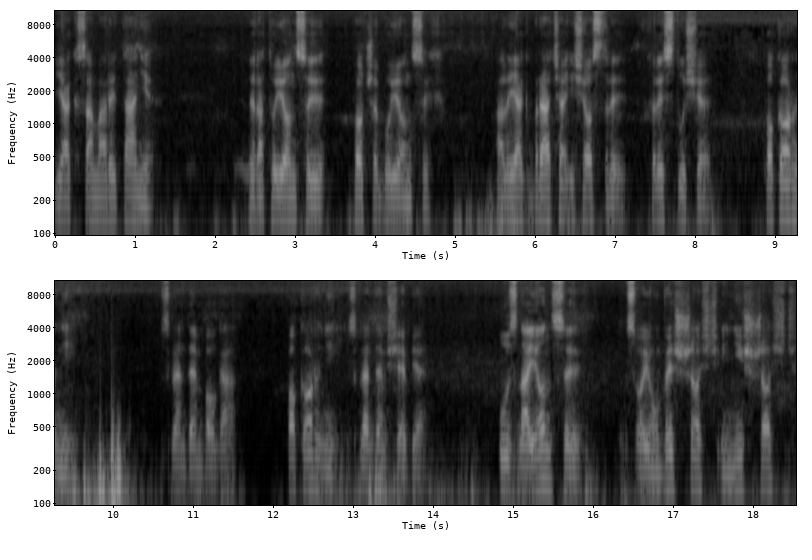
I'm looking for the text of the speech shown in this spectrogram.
jak Samarytanie ratujący potrzebujących, ale jak bracia i siostry w Chrystusie, pokorni względem Boga, pokorni względem siebie, uznający swoją wyższość i niższość,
